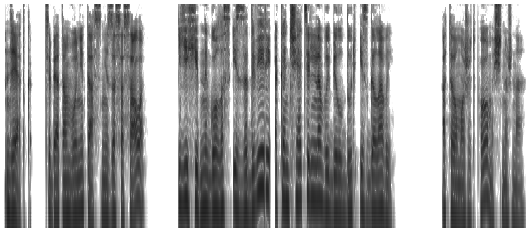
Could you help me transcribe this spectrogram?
«Детка, тебя там в унитаз не засосало?» Ехидный голос из-за двери окончательно выбил дурь из головы. «А то, может, помощь нужна?»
